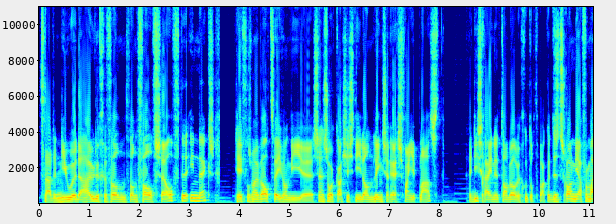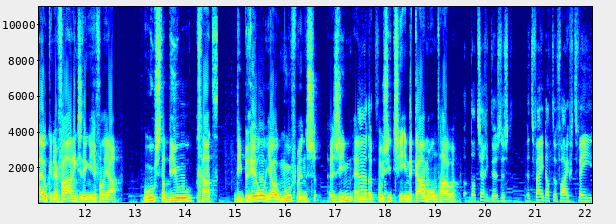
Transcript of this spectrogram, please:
of nou de nieuwe, de huidige van, van Valve zelf, de Index. Die heeft volgens mij wel twee van die eh, sensorkastjes die je dan links en rechts van je plaatst. En die schijnen het dan wel weer goed op te pakken. Dus het is gewoon ja, voor mij ook een ervaringsdingetje van ja, hoe stabiel gaat die bril jouw movements eh, zien en Ja, dat- de positie in de kamer onthouden. Dat, dat zeg ik dus. Dus het feit dat de Vive 2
